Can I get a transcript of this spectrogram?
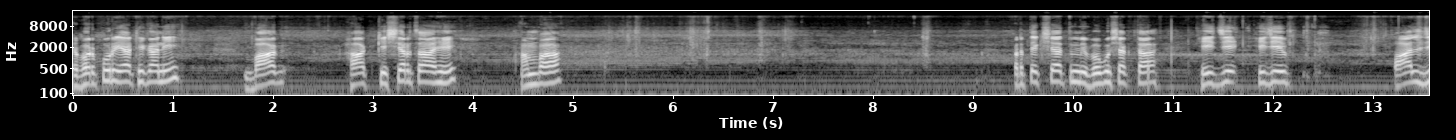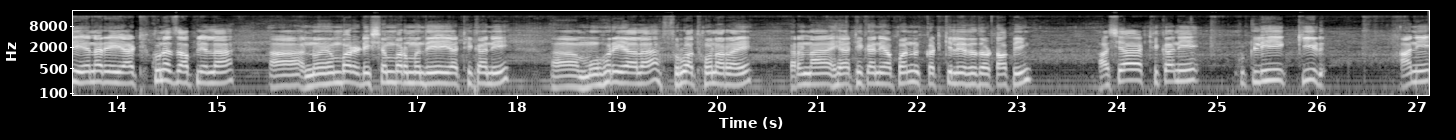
हे भरपूर या ठिकाणी बाग हा केशरचा आहे. आंबा. प्रत्यक्षात तुम्ही बघू शकता हे जे हे जे पाल जे येणार आहे या ठिकूनच आपल्याला नोव्हेंबर डिसेंबरमध्ये या ठिकाणी मोहर याला सुरुवात होणार आहे. कारण ह्या ठिकाणी आपण कट केलेलं होतं टॉपिंग अशा ठिकाणी कुठलीही कीड आणि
